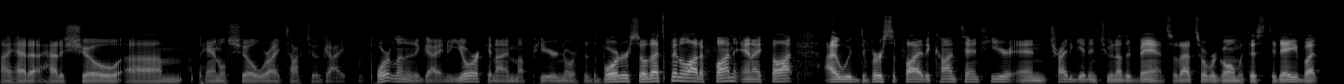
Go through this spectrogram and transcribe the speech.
I had a had a show, um, a panel show where I talked to a guy from Portland and a guy in New York, and I'm up here north of the border. So that's been a lot of fun, and I thought I would diversify the content here and try to get into another band. So that's where we're going with this today. But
